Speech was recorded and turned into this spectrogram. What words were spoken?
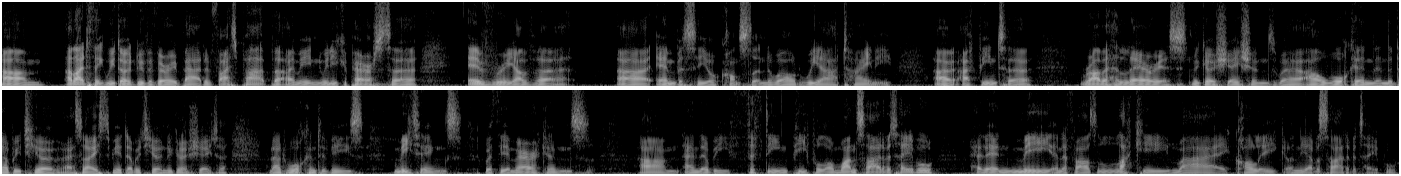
Um, I like to think we don't do the very bad advice part, but I mean, when you compare us to every other uh, embassy or consulate in the world, we are tiny. Uh, I've been to rather hilarious negotiations where I'll walk in in the WTO. So I used to be a WTO negotiator, and I'd walk into these meetings with the Americans, um, and there'll be 15 people on one side of a table, and then me, and if I was lucky, my colleague on the other side of a table.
